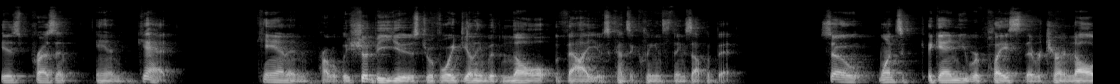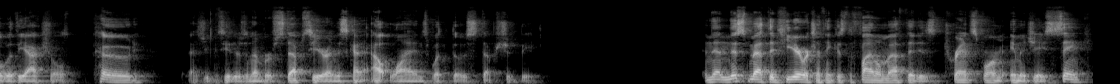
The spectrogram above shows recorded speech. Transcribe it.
is present, and get, can and probably should be used to avoid dealing with null values, kinds of cleans things up a bit. So once again, you replace the return null with the actual code. As you can see, there's a number of steps here, and this kind of outlines what those steps should be. And then this method here, which I think is the final method, is transform image async.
